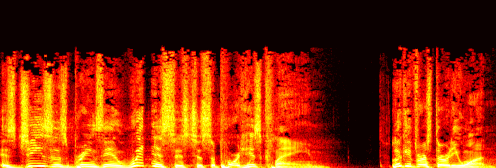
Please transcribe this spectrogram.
is Jesus brings in witnesses to support his claim. Look at verse 31.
